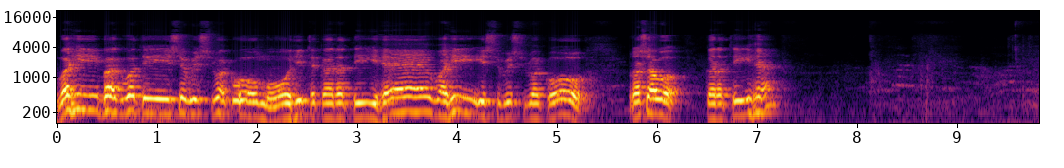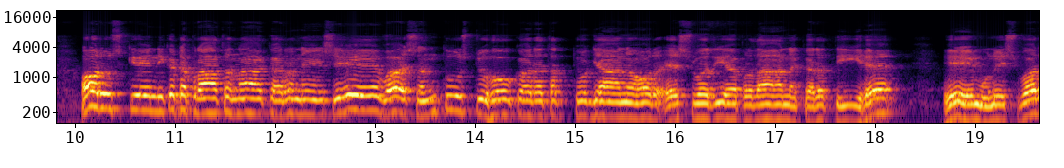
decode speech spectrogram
वही भगवती इस विश्व को मोहित करती है, वही इस विश्व को प्रसव करती है। और उसके निकट प्रार्थना करने से वह संतुष्ट होकर तत्व ज्ञान और ऐश्वर्य प्रदान करती है। हे मुनीश्वर,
